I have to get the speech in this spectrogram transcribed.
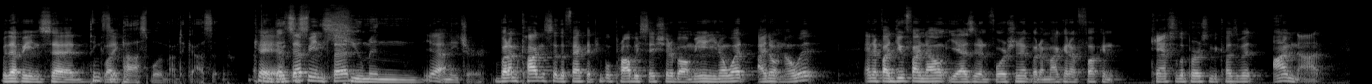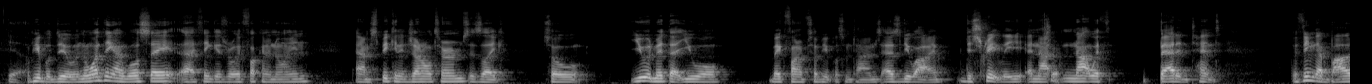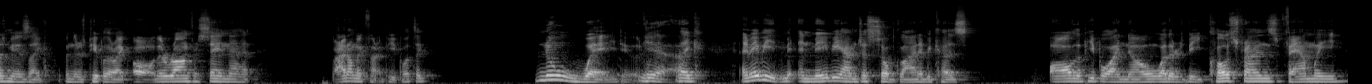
With that being said, I think it's like impossible not to gossip. Okay, with that being said- human Yeah. nature. But I'm cognizant of the fact that people probably say shit about me, and you know what? I don't know it. And if I do find out, yeah, is it unfortunate? But am I gonna fucking cancel the person because of it? I'm not. Yeah. But people do. And the one thing I will say that I think is really fucking annoying, and I'm speaking in general terms, is like, so you admit that you will make fun of some people sometimes, as do I, discreetly and not Sure. not with bad intent. The thing that bothers me is like when there's people that are like, oh, they're wrong for saying that. I don't make fun of people. It's like, no way, dude. Yeah. Like, and maybe and maybe I'm just so blinded because all the people I know, whether it be close friends, family,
